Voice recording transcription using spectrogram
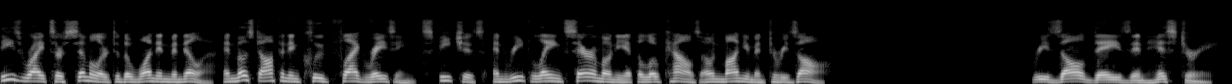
These rites are similar to the one in Manila, and most often include flag raising, speeches, and wreath-laying ceremony at the locale's own monument to Rizal. Rizal Days in History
